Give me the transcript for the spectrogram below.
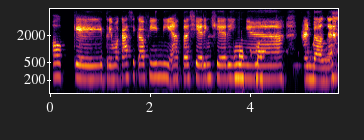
Oke, terima kasih Kak Vini atas sharing-sharing-nya. Keren banget.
